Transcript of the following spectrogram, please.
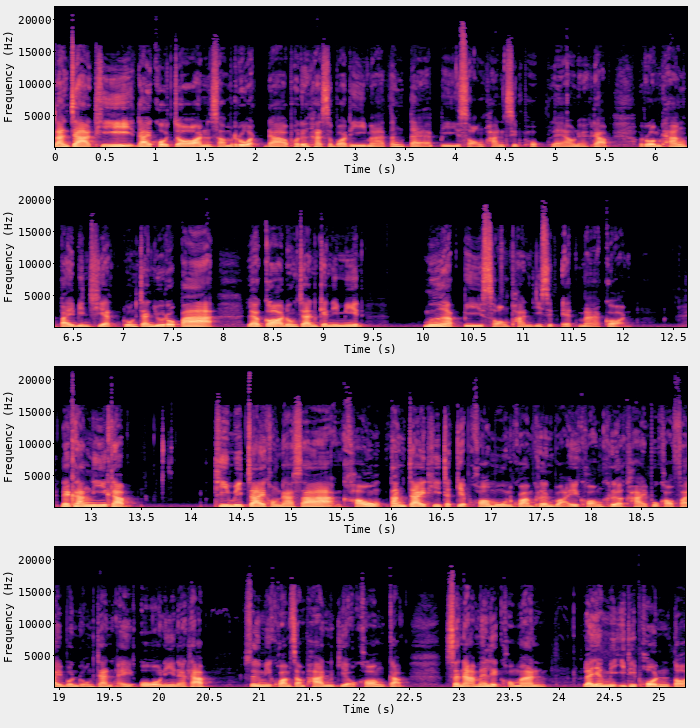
หลังจากที่ได้โคจรสำรวจดาวพฤหัสบดีมาตั้งแต่ปี 2016 แล้วนะครับ รวมทั้งไปบินเฉียดดวงจันทร์ยูโรปาแล้วก็ดวงจันทร์เกนิมิดเมื่อปี 2021 มาก่อน ในครั้งนี้ครับ ทีมวิจัยของนาซาเขาตั้งใจที่จะเก็บข้อมูลความเคลื่อนไหวของเครือข่ายภูเขาไฟบนดวงจันทร์ I.O. นี้นะครับ ซึ่งมีความสัมพันธ์เกี่ยวข้องกับสนามแม่เหล็กของมัน และยังมีอิทธิพลต่อ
